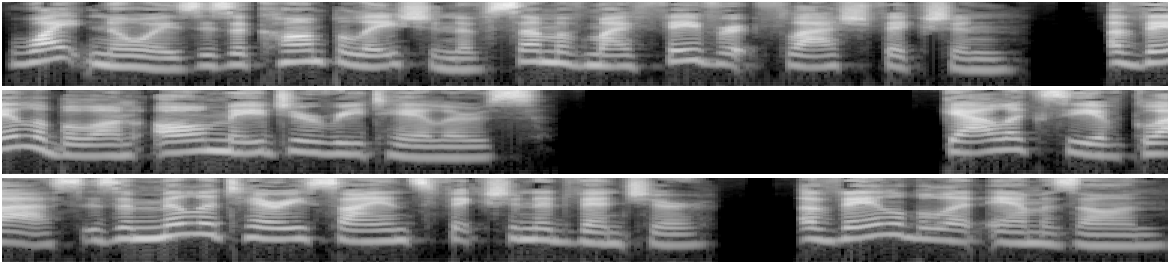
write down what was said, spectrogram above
White Noise is a compilation of some of my favorite flash fiction, available on all major retailers. Galaxy of Glass is a military science fiction adventure, available at Amazon.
